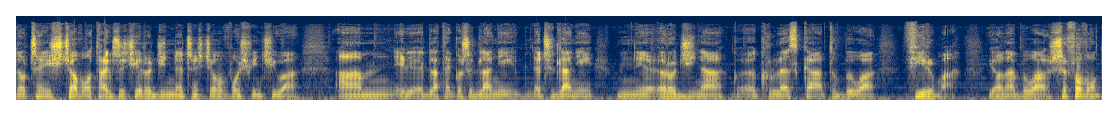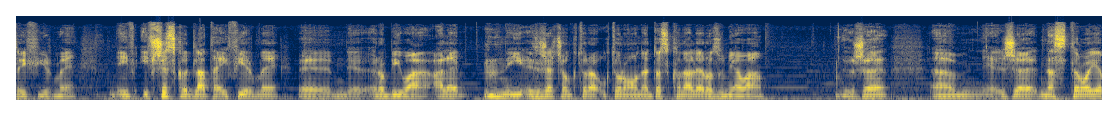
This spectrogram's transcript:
No częściowo tak, życie rodzinne częściowo poświęciła, um, dlatego, że dla niej, znaczy dla niej rodzina królewska to była firma i ona była szefową tej firmy i, i wszystko dla tej firmy y, robiła, ale rzeczą, która, którą ona doskonale rozumiała, że że nastroje,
